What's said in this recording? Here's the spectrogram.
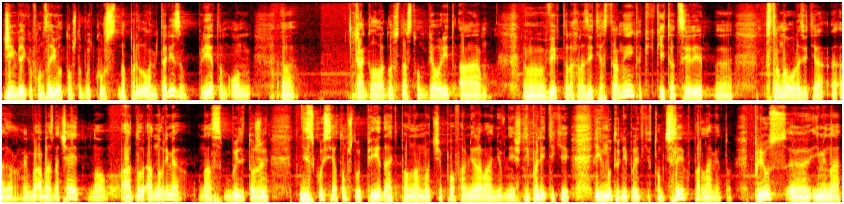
Джеймбеков, он заявил о том, что будет курс на парламентаризм, при этом он, а, как глава государства, он говорит о Э, векторах развития страны, как какие-то цели э, странового развития э, как бы обозначает, но одно, одно время у нас были тоже дискуссии о том, чтобы передать полномочия по формированию внешней политики и внутренней политики в том числе в парламенту. Плюс э, именно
